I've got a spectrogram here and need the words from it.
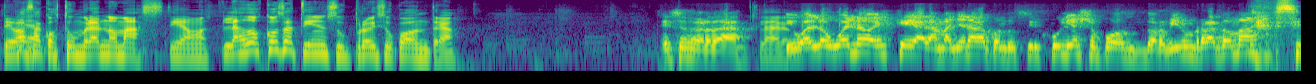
te vas Mira. acostumbrando más, digamos. Las dos cosas tienen su pro y su contra. Eso es verdad. Claro. Igual lo bueno es que a la mañana va a conducir Julio, yo puedo dormir un rato más Sí.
